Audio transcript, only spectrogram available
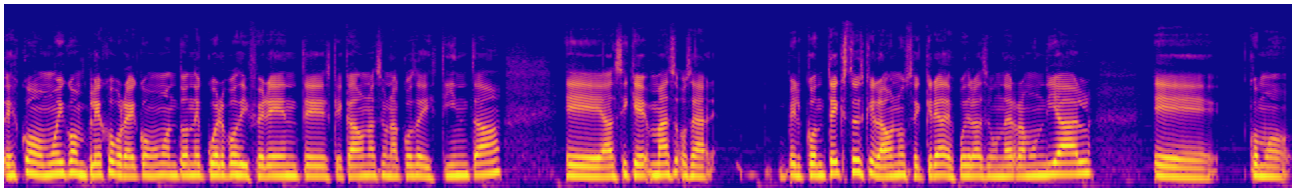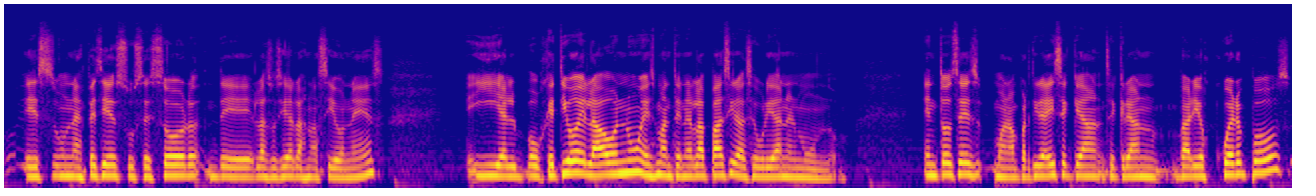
es, como muy complejo porque hay como un montón de cuerpos diferentes, que cada uno hace una cosa distinta. Eh, así que más, o sea, el contexto es que la ONU se crea después de la Segunda Guerra Mundial, eh, como es una especie de sucesor de la Sociedad de las Naciones. Y el objetivo de la ONU es mantener la paz y la seguridad en el mundo. Entonces, bueno, a partir de ahí se, quedan, se crean varios cuerpos.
